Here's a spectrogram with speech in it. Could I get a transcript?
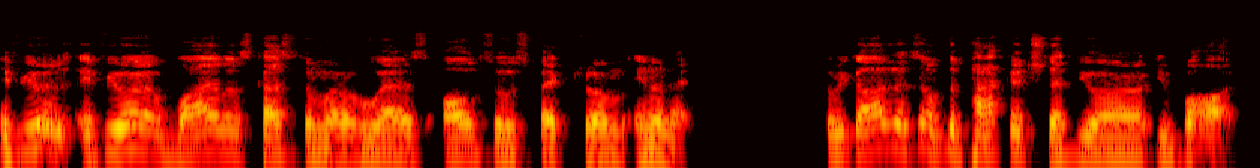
if you're if you're a wireless customer who has also Spectrum internet, regardless of the package that you are you bought,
